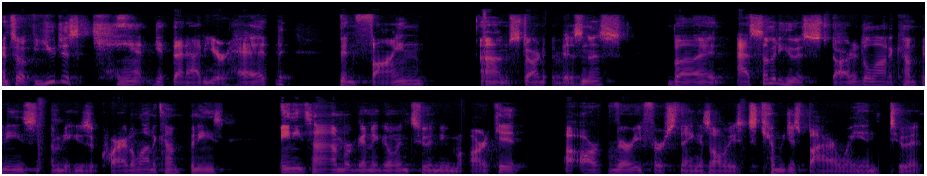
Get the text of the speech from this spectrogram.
And so if you just can't get that out of your head, then fine, um, start a business but as somebody who has started a lot of companies, somebody who's acquired a lot of companies, anytime we're going to go into a new market, our very first thing is always, can we just buy our way into it?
